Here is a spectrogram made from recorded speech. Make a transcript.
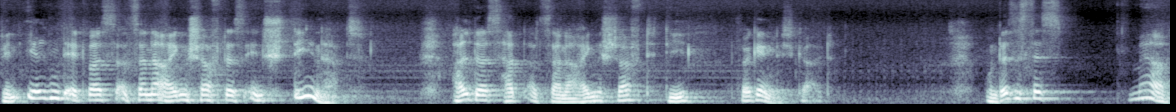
Wenn irgendetwas als seine Eigenschaft das Entstehen hat, all das hat als seine Eigenschaft die Vergänglichkeit. Und das ist das, ja,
